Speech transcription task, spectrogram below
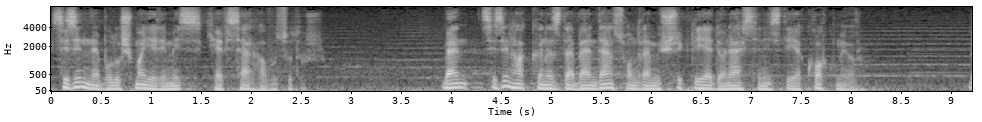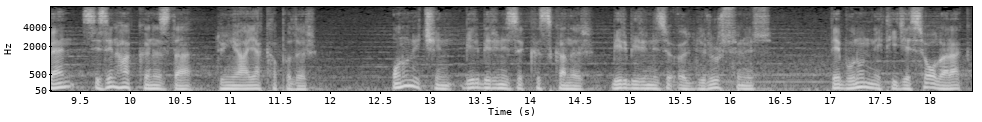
Sizinle buluşma yerimiz Kevser havuzudur. Ben sizin hakkınızda benden sonra müşrikliğe dönersiniz diye korkmuyorum. Ben sizin hakkınızda dünyaya kapılır, onun için birbirinizi kıskanır, birbirinizi öldürürsünüz ve bunun neticesi olarak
